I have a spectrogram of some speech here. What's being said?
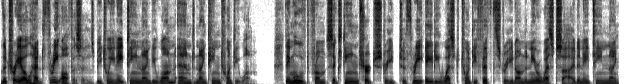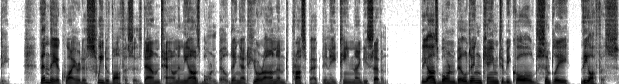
The trio had three offices between 1891 and 1921. They moved from 16 Church Street to 380 West 25th Street on the near west side in 1890. Then they acquired a suite of offices downtown in the Osborne Building at Huron and Prospect in 1897. The Osborne Building came to be called simply the office.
